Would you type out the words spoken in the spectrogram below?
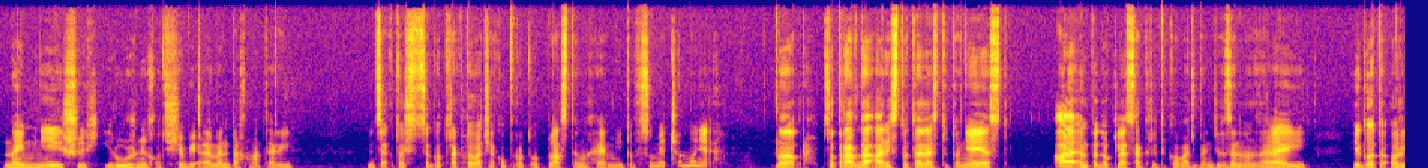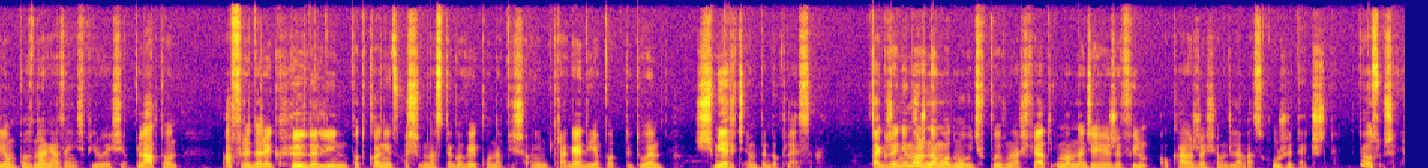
najmniejszych i różnych od siebie elementach materii, więc jak ktoś chce go traktować jako protoplastę chemii, to w sumie czemu nie? No dobra, co prawda Arystoteles tu to nie jest, ale Empedoklesa krytykować będzie Zenon z Elei, jego teorią poznania zainspiruje się Platon, a Fryderyk Hölderlin pod koniec XVIII wieku napisze o nim tragedię pod tytułem Śmierć Empedoklesa. Także nie można mu odmówić wpływu na świat i mam nadzieję, że film okaże się dla Was użyteczny. Do usłyszenia.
